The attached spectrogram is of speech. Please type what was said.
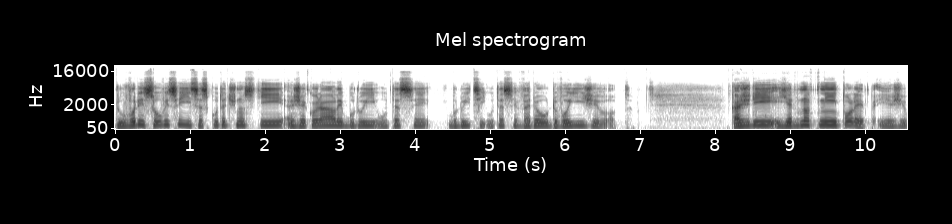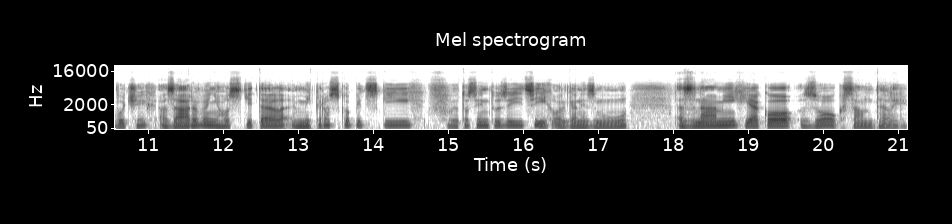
Důvody souvisejí se skutečností, že korály budují útesy, budující útesy vedou dvojí život – Každý jednotný polip je živočich a zároveň hostitel mikroskopických fotosyntuzujících organismů, známých jako zooxantely.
